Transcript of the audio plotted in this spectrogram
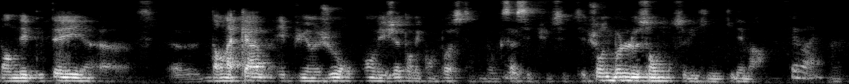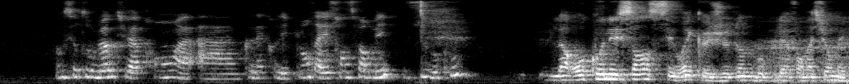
dans des bouteilles, euh, euh, dans la cave, et puis un jour on les jette, on les composte. Donc ça c'est toujours une bonne leçon pour celui qui, qui démarre. C'est vrai. Donc sur ton blog, tu apprends à, à connaître les plantes, à les transformer aussi beaucoup. La reconnaissance, c'est vrai que je donne beaucoup d'informations, mais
